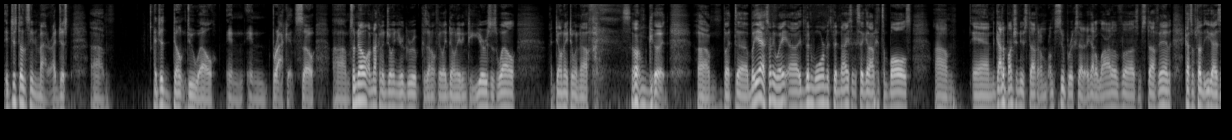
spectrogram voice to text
It just doesn't seem to matter. I just, um, I just don't do well in in brackets. So, um, so no, I'm not going to join your group because I don't feel like donating to yours as well. I donate to enough, so I'm good. Um, but uh, but yeah. So anyway, uh, it's been warm. It's been nice. Like I said, got out and hit some balls, um, and got a bunch of new stuff. And I'm, I'm super excited. I got a lot of uh, some stuff in. Got some stuff that you guys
